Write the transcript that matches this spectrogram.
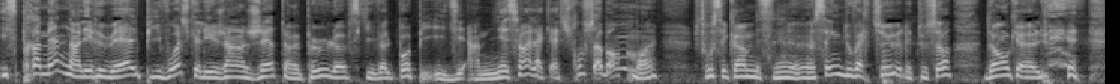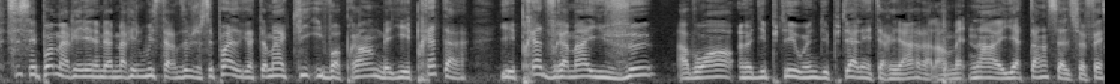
il se promène dans les ruelles, puis il voit ce que les gens jettent un peu, là, ce qu'ils veulent pas, puis il dit, amenez ça à la caisse. Je trouve ça bon, moi. Je trouve que c'est comme un signe d'ouverture et tout ça. Donc, euh, si c'est pas Marie, Marie-Louise Tardif, je sais pas exactement qui il va prendre, mais il est prêt à, il est prêt vraiment, il veut avoir un député ou une députée à l'intérieur. Alors maintenant, il attend si elle se fait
